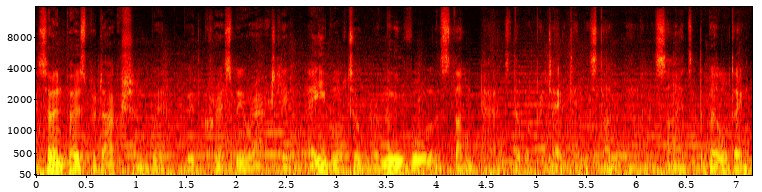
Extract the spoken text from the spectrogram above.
So in post-production with, with Chris, we were actually able to remove all of the stunt pads that were protecting the stuntmen on the sides of the building.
